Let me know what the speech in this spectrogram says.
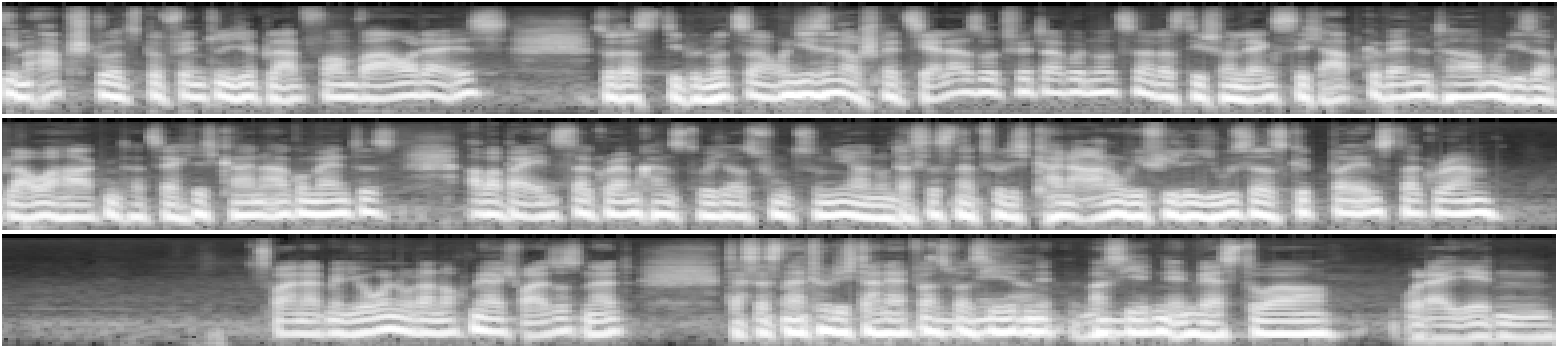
im Absturz befindliche Plattform war oder ist, so dass die Benutzer und die sind auch spezieller so Twitter-Benutzer, dass die schon längst sich abgewendet haben und dieser blaue Haken tatsächlich kein Argument ist. Aber bei Instagram kann es durchaus funktionieren und das ist natürlich keine Ahnung, wie viele User es gibt bei Instagram. 200 Millionen oder noch mehr, ich weiß es nicht. Das ist natürlich dann etwas, was jeden, was jeden Investor oder jeden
